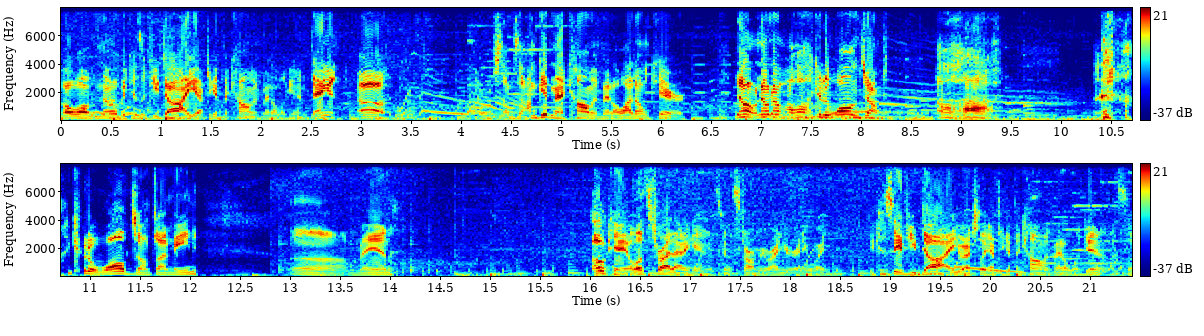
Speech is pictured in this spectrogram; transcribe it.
Oh well, no, because if you die, you have to get the comet medal again. Dang it! Ugh. I'm, I'm getting that comet medal. I don't care. No, no, no! Oh, I could have long jumped. Ah. Oh. I could have wall jumped, I mean. Oh, man. Okay, let's try that again. It's to start me right here anyway. You can see if you die, you actually have to get the comet medal again, so...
